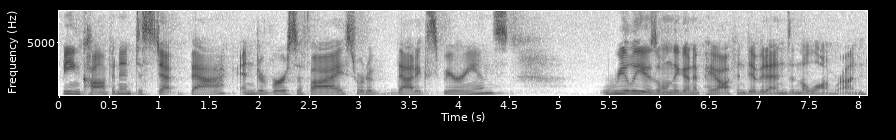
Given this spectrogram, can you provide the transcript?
being confident to step back and diversify sort of that experience really is only going to pay off in dividends in the long run.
